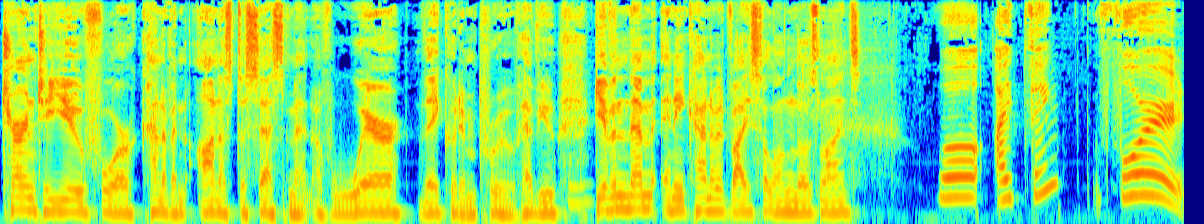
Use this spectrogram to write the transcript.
turn to you for kind of an honest assessment of where they could improve. Have you Mm-hmm. given them any kind of advice along those lines? Well, I think for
